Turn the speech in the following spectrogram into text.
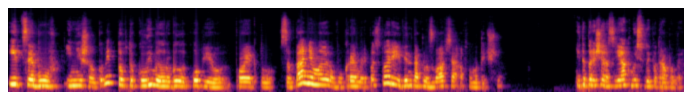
і це був initial commit, тобто, коли ми робили копію проєкту з завданнями в окремій репозиторії, він так назвався автоматично. І тепер ще раз, як ми сюди потрапили?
